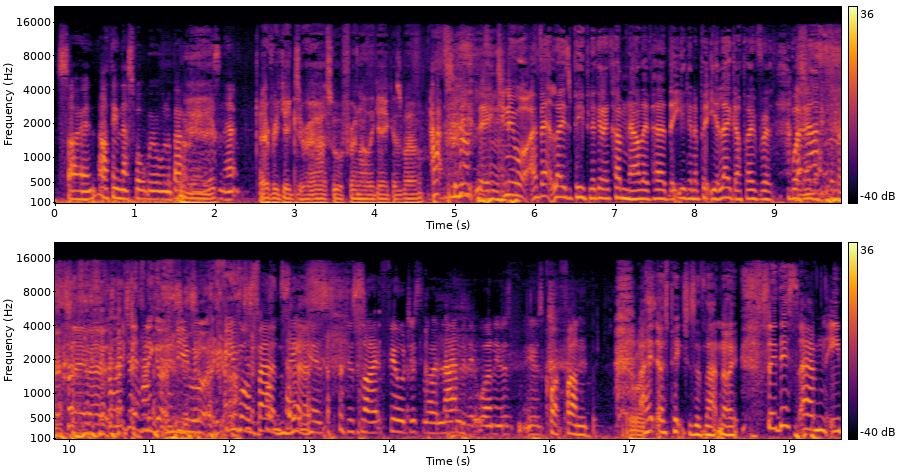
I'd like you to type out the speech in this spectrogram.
So I think that's what we're all about, really, Yeah. isn't it? Every gig's a rehearsal for another gig as well. Absolutely. Do you know what? I bet loads of people are going to come now. They've heard that you're going to put your leg up over whatever. so uh, I I've definitely got a few more, a few more fans there. Spontaneous, just like Phil just like landed it one. It was it was quite fun. It was- I hope there's pictures of that night. So this um, EP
